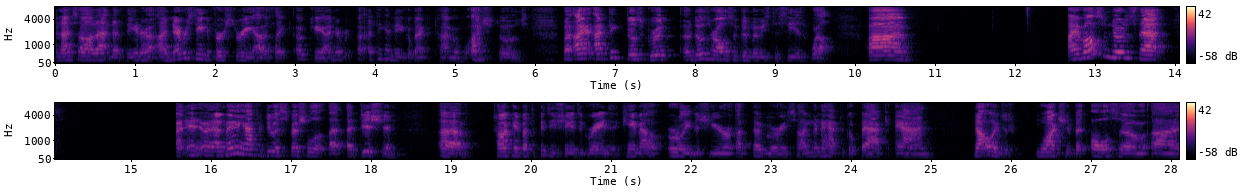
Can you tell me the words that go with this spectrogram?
and I saw that in the theater. I never seen the first three. I was like, okay, I never. I think I need to go back in time and watch those. But I, I think those good. Uh, those are also good movies to see as well. Um, I've also noticed that. I, I may have to do a special uh, edition uh, talking about the Fifty Shades of Grey that came out early this year of February. So I'm going to have to go back and not only just watch it, but also uh,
